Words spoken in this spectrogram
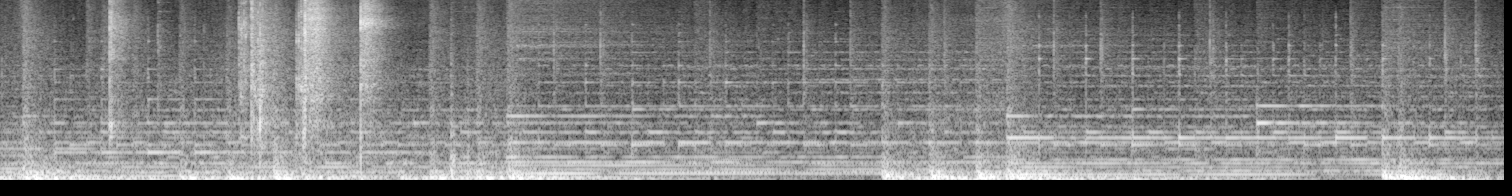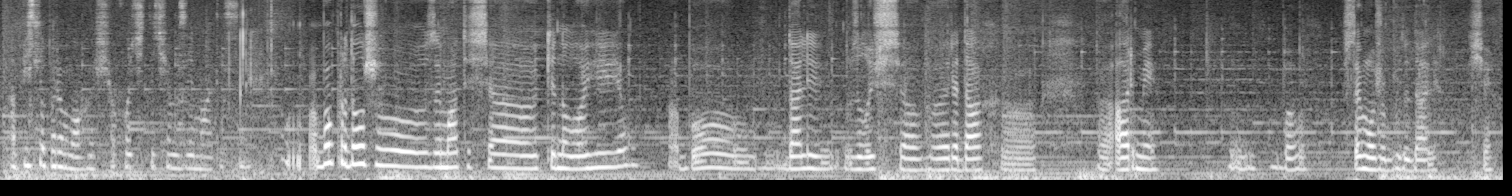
А після перемоги що хочете чим займатися? Або продовжу займатися кінологією, або далі залишуся в рядах е, е, армії, бо все може бути далі ще.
